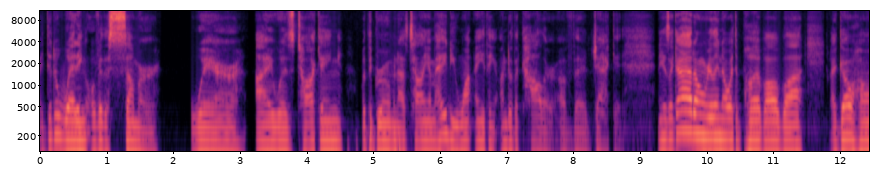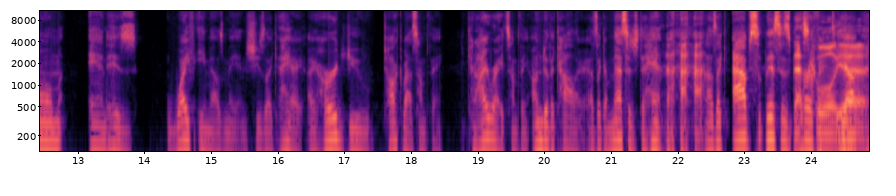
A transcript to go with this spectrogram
I did a wedding over the summer where I was talking with the groom and I was telling him, Hey, do you want anything under the collar of the jacket? And he was like, I don't really know what to put, blah, blah, blah. I go home and his wife emails me and she's like, Hey, I, I heard you talk about something. Can I write something under the collar as like a message to him? I was like, Abs, this is That's perfect." cool, Yep. yeah.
